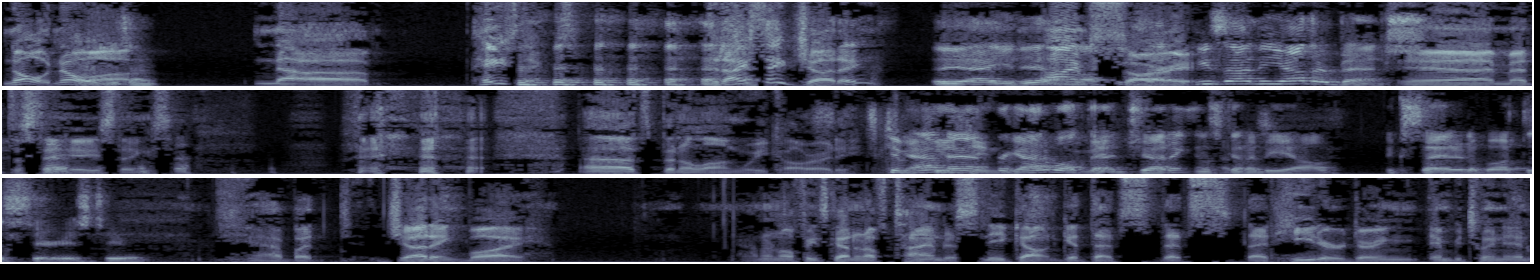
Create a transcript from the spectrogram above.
no, no, uh, no, uh, Hastings. Did I say Jutting? Yeah, you did. I'm, sorry. He's on, he's on, the other bench. Yeah, I meant to say Hastings. uh, it's been a long week already. Yeah, man, I forgot about that. Jutting is going to be all excited about the series too. Yeah, but Jutting, boy, I don't know if he's got enough time to sneak out and get that that's that heater during in between in,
